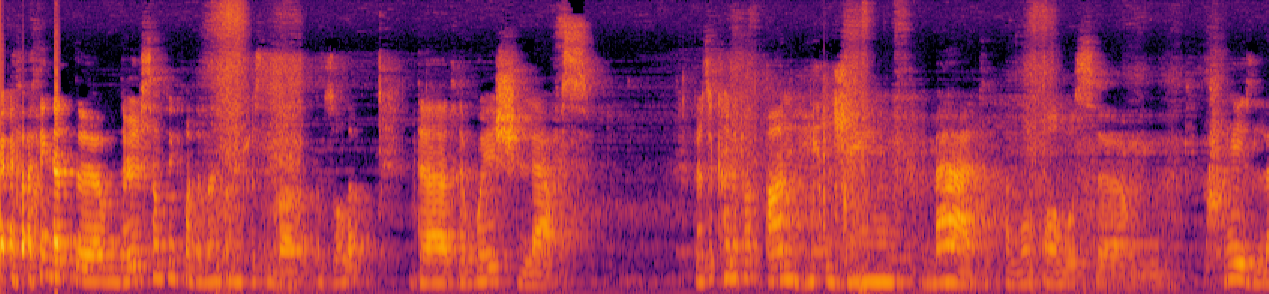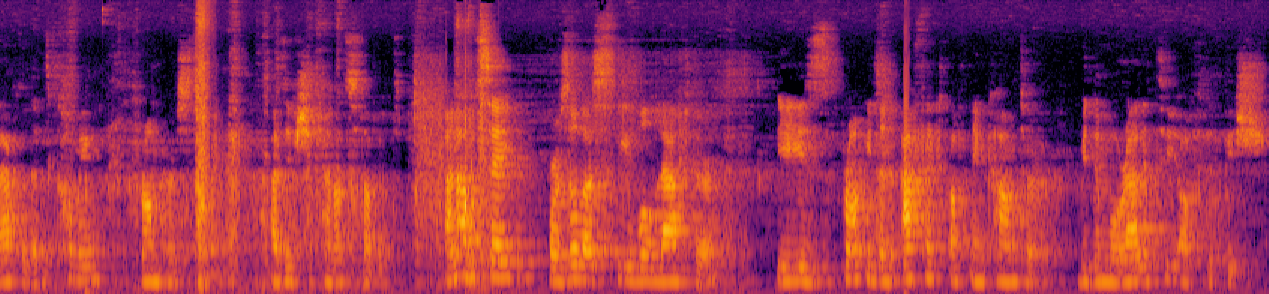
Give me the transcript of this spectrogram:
I, I think that uh, there is something fundamentally interesting about Ursula that the way she laughs. There's a kind of an unhinging, mad, almost, almost um, crazed laughter that is coming from her stomach, as if she cannot stop it. And I would say Ursula's evil laughter is from is an affect of encounter with the morality of the fish,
